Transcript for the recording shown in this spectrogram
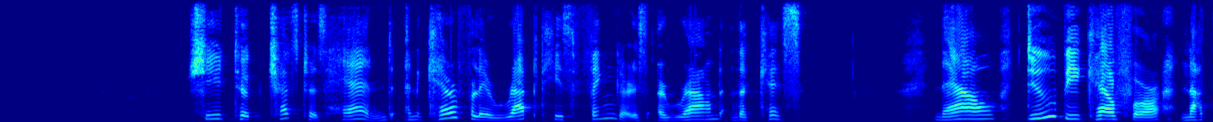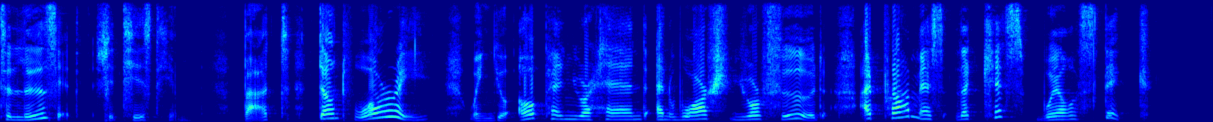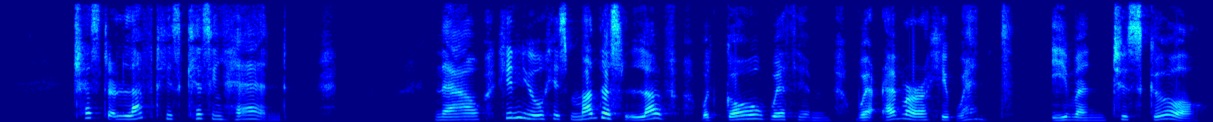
She took Chester's hand and carefully wrapped his fingers around the kiss. Now, do be careful not to lose it, she teased him. But don't worry. When you open your hand and wash your food, I promise the kiss will stick. Chester loved his kissing hand. Now he knew his mother's love would go with him wherever he went, even to school.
